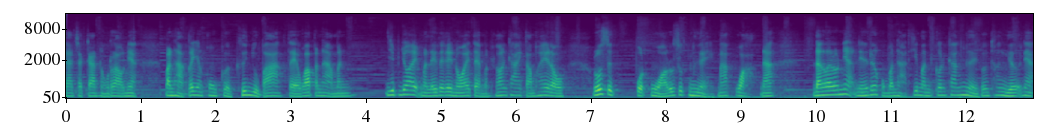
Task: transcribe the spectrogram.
การจัดการของเราเนี่ยปัญหาก็ยังคงเกิดขึ้นอยู่บ้าง แต่ว่าปัญหามันยิบย่อยมันเล็กๆน้อยๆแต่มันค่อนข้างทำให้เรารู้สึกปวดหัวรู้สึกเหนื่อยมากกว่านะ ดังนั้นแล้วเนี่ยในเรื่องของปัญหาที่มันค่อนข้างเหนื่อยค่อนข้างเยอะเนี่ย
